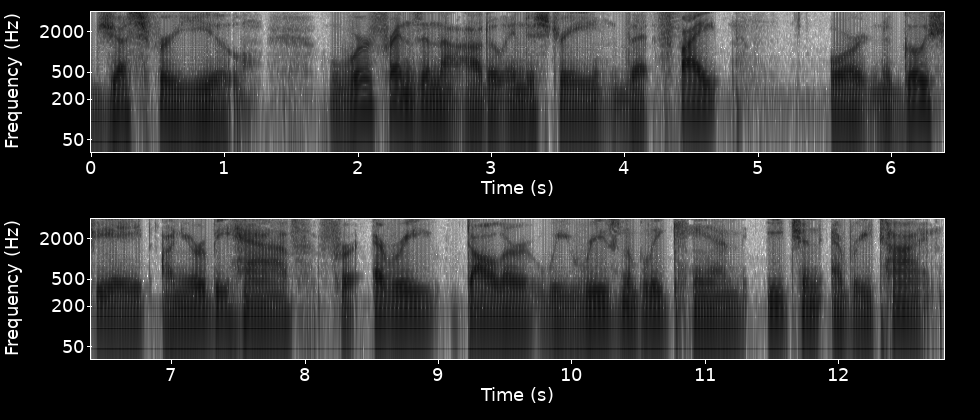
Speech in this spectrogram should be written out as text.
just for you. We're friends in the auto industry that fight or negotiate on your behalf for every dollar we reasonably can each and every time.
